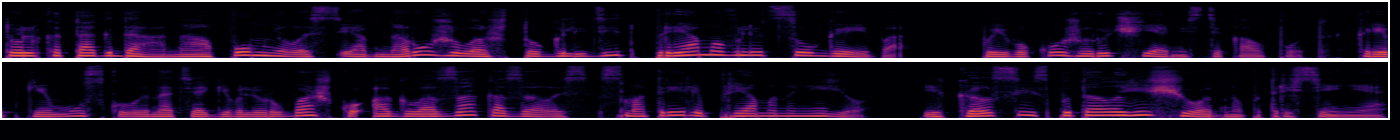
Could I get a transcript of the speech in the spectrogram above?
Только тогда она опомнилась и обнаружила, что глядит прямо в лицо Гейба. По его коже ручьями стекал пот. Крепкие мускулы натягивали рубашку, а глаза, казалось, смотрели прямо на нее. И Кэлси испытала еще одно потрясение.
